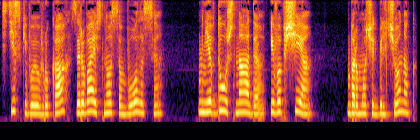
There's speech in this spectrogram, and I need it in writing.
Стискиваю в руках, зарываюсь носом волосы. «Мне в душ надо, и вообще...» Бормочет бельчонок,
